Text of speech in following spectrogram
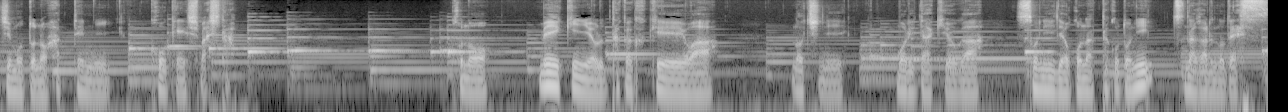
地元の発展に貢献しました。この名機による多角経営は後に森田清がソニーで行ったことにつながるのです。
